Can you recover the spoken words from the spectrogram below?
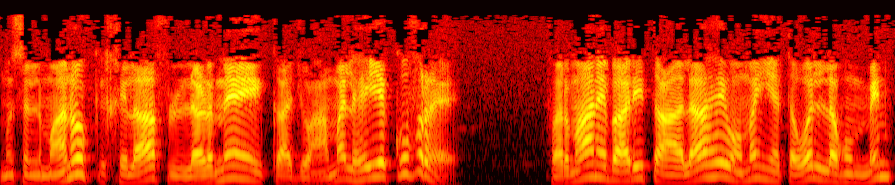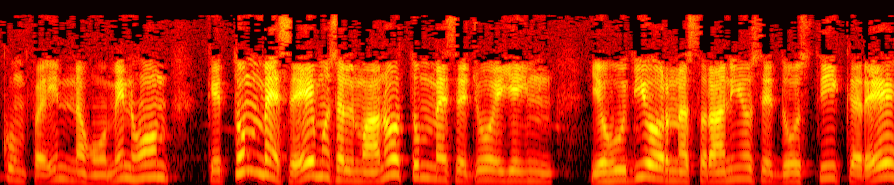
مسلمانوں کے خلاف لڑنے کا جو عمل ہے، یہ کفر ہے۔ فرمان باری تعالی ہے، ومن طلحم من کم فن نہ کہ تم میں سے، مسلمانوں، تم میں سے جو ان یہودیوں اور نصرانیوں سے دوستی کرے،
